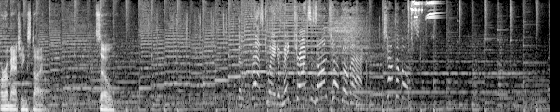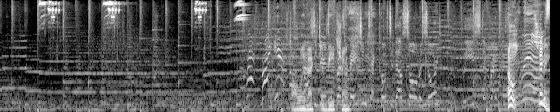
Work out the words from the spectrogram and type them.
are a matching style. So all the way back to the beach, huh? Reservations at Costa del Sol Resort. Please step right Oh, Shinny.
